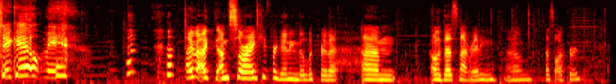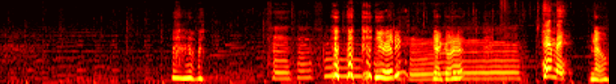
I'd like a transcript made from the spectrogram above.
She killed me. I, I'm sorry. I keep forgetting to look for that. Um. Oh, that's not ready. Um. That's awkward. you ready? Yeah. Go ahead. Hit me. No.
